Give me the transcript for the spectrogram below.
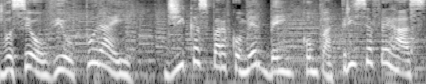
Você ouviu Por Aí. Dicas para comer bem com Patrícia Ferraz.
